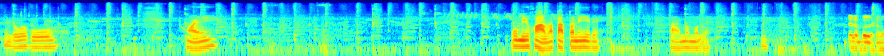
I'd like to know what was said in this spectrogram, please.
ไม่รู้ว่าบูหอยบูมีขวานมาตัดตัวนี้เลย ตายหมดหมดเลย จะระเบิดแล้ว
